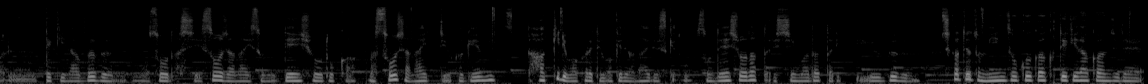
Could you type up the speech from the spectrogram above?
アル的な部分もそうだし、そうじゃないその伝承とか、まあそうじゃないっていうか厳密、はっきり分かれてるわけではないですけど、その伝承だったり神話だったりっていう部分、どっちかというと民族学的な感じで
